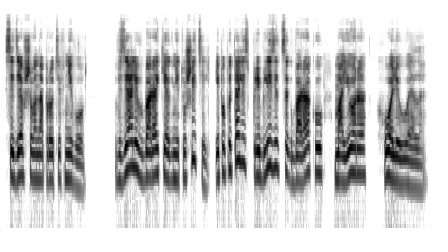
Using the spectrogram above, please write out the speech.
сидевшего напротив него. взяли в бараке огнетушитель и попытались приблизиться к бараку майора Холлиуэлла.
